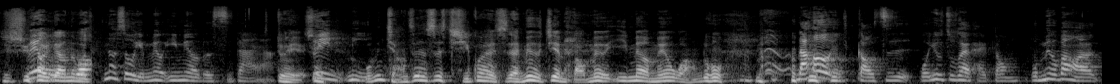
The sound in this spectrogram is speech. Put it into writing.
需要这样那么？那时候也没有 email 的时代啊。对，所以你、欸、我们讲真的是奇怪的时代，没有鉴宝，没有 email，没有网络。然后稿子我又住在台东，我没有办法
